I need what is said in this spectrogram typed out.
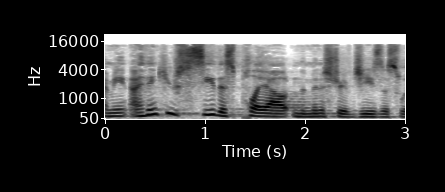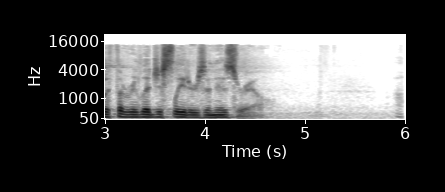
I mean, I think you see this play out in the ministry of Jesus with the religious leaders in Israel. Um,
